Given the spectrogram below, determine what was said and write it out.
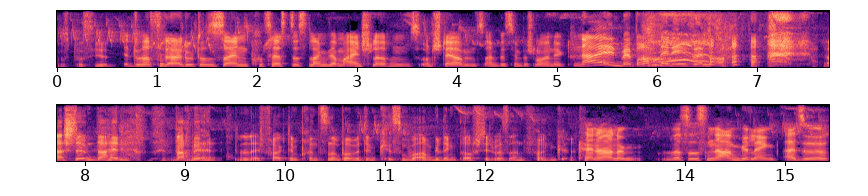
Was passiert? Du hast den Eindruck, dass es einen Prozess des langsamen Einschlafens und Sterbens ein bisschen beschleunigt. Nein, wir brauchen den Esel noch. Ah, stimmt, nein. Wach werden. Ich frage den Prinzen, ob er mit dem Kissen, wo Armgelenk draufsteht, was anfangen kann. Keine Ahnung, was ist ein Armgelenk? Also,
